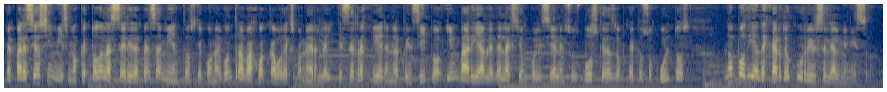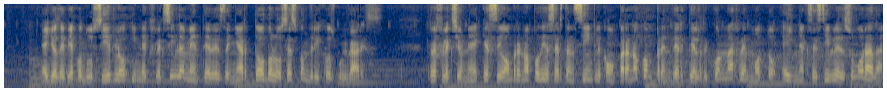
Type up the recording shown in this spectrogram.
Me pareció asimismo que toda la serie de pensamientos que con algún trabajo acabo de exponerle y que se refieren al principio invariable de la acción policial en sus búsquedas de objetos ocultos no podía dejar de ocurrírsele al ministro. Ello debía conducirlo inexflexiblemente a desdeñar todos los escondrijos vulgares. Reflexioné que ese hombre no podía ser tan simple como para no comprender que el rincón más remoto e inaccesible de su morada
